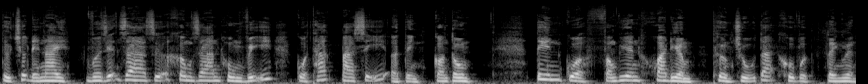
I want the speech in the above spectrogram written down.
từ trước đến nay vừa diễn ra giữa không gian hùng vĩ của thác Pa Sĩ ở tỉnh Con Tum. Tin của phóng viên Khoa Điểm, thường trú tại khu vực Tây Nguyên.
